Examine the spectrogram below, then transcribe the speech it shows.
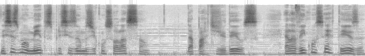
Nesses momentos precisamos de consolação. Da parte de Deus, ela vem com certeza,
